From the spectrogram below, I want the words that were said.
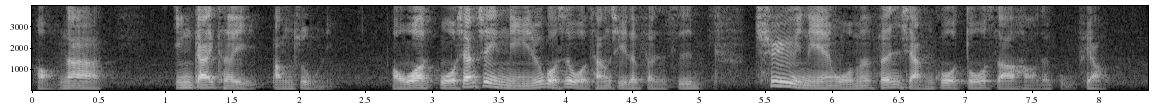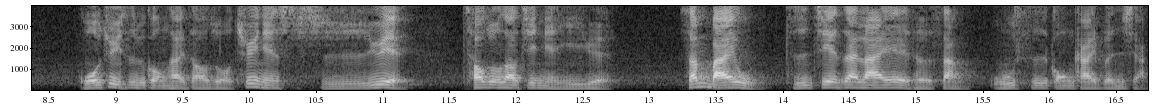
好，那应该可以帮助你。哦，我我相信你如果是我长期的粉丝。去年我们分享过多少好的股票？国巨是不是公开操作？去年十月操作到今年一月，三百五直接在 Lite 上无私公开分享。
